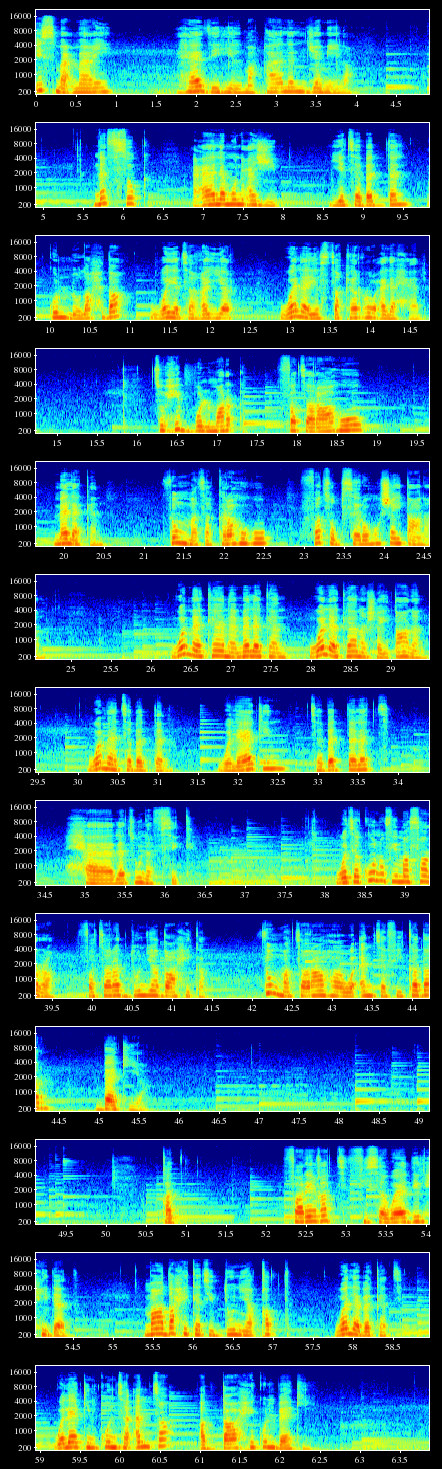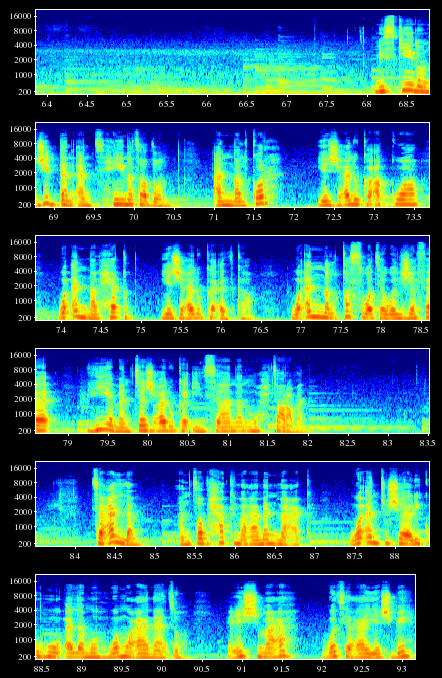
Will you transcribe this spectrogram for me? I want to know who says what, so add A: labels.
A: اسمع معي هذه المقالة الجميلة. نفسك عالم عجيب يتبدل كل لحظة ويتغير ولا يستقر على حال. تحب المرء فتراه ملكا ثم تكرهه فتبصره شيطانا. وما كان ملكا ولا كان شيطانا وما تبدل ولكن تبدلت حالة نفسك. وتكون في مسره فترى الدنيا ضاحكة ثم تراها وأنت في كدر باكية. قد فرغت في سواد الحداد. ما ضحكت الدنيا قط ولا بكت. ولكن كنت أنت الضاحك الباكي. مسكين جدا أنت حين تظن أن الكره يجعلك أقوى وأن الحقد يجعلك أذكى وأن القسوة والجفاء هي من تجعلك انسانا محترما. تعلم أن تضحك مع من معك وأن تشاركه ألمه ومعاناته. عش معه وتعايش به.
